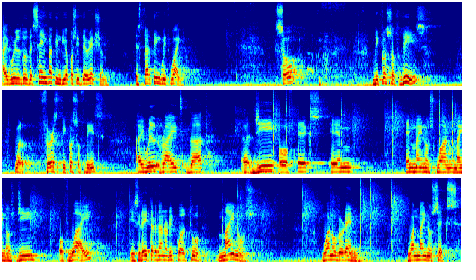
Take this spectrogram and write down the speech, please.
I will do the same but in the opposite direction, starting with y. So, because of this, well, first because of this, I will write that uh, g of x m m minus 1 minus g of y is greater than or equal to minus 1 over n 1 minus x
